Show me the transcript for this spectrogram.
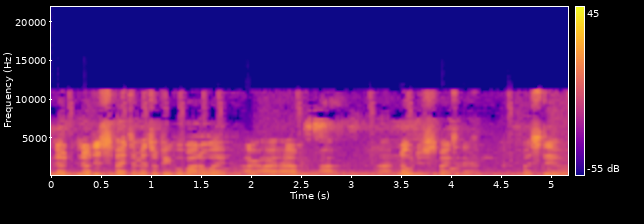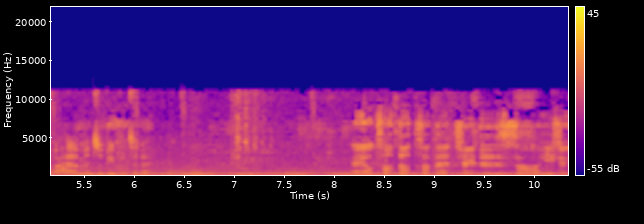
No, no disrespect to mental people, by the way. I, I have, I, I, no disrespect to them, but still, I have mental people today. Hey, yo, tell Delta that changes uh, adhesion.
